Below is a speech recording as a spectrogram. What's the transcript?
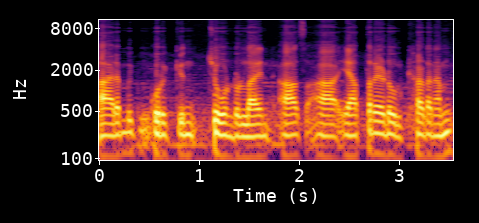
ആരംഭം കുറിച്ചുകൊണ്ടുള്ള ആ യാത്രയുടെ ഉദ്ഘാടനം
